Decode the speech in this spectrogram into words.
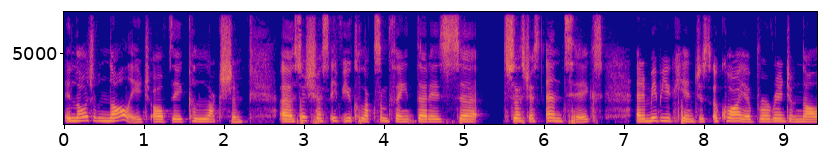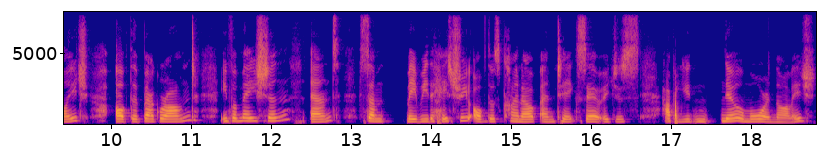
enlarge knowledge of the collection, uh, such as if you collect something that is uh, such as antiques, and maybe you can just acquire a broad range of knowledge of the background information and some maybe the history of those kind of antiques. So it just help you know more knowledge.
